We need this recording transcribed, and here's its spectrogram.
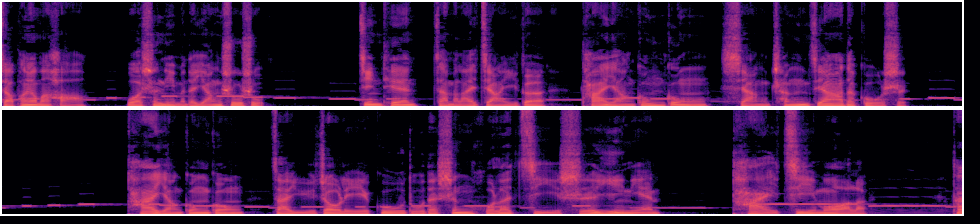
小朋友们好，我是你们的杨叔叔。今天咱们来讲一个太阳公公想成家的故事。太阳公公在宇宙里孤独地生活了几十亿年，太寂寞了。他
